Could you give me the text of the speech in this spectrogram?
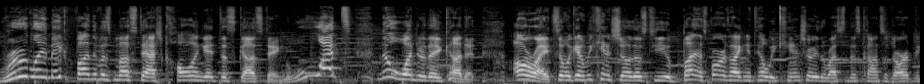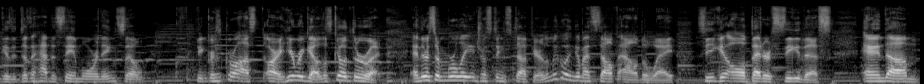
rudely make fun of his mustache, calling it disgusting. What? No wonder they cut it. Alright, so again, we can't show those to you, but as far as I can tell, we can show you the rest of this concept art because it doesn't have the same warning, so fingers crossed. Alright, here we go. Let's go through it. And there's some really interesting stuff here. Let me go and get myself out of the way so you can all better see this. And, um,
